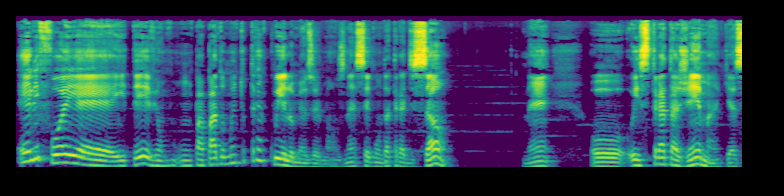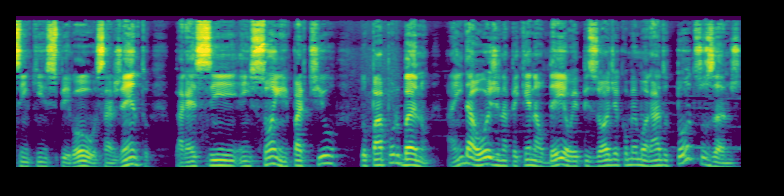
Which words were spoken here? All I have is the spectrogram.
Ele foi é, e teve um, um, papado muito tranquilo, meus irmãos, né? Segundo a tradição, né? O, o estratagema, que é assim que inspirou o sargento, parece em sonho e partiu do Papa Urbano. Ainda hoje, na pequena aldeia, o episódio é comemorado todos os anos,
